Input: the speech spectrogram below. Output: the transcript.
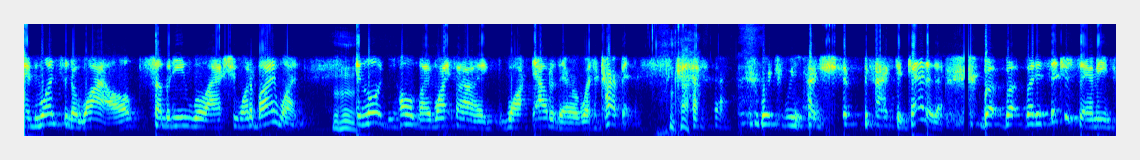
and once in a while, somebody will actually want to buy one." Mm-hmm. And lo and behold, my wife and I walked out of there with a carpet, which we had shipped back to Canada. But but but it's interesting. I mean,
